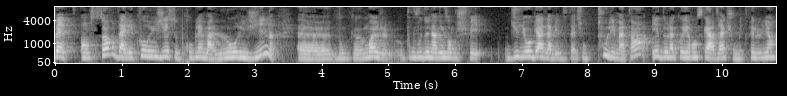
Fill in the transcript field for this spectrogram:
faites en sorte d'aller corriger ce problème à l'origine. Euh, donc, moi, pour vous donner un exemple, je fais du yoga, de la méditation tous les matins et de la cohérence cardiaque. Je vous mettrai le lien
